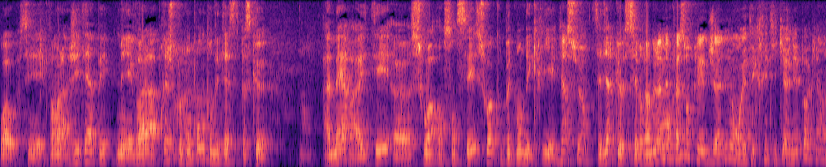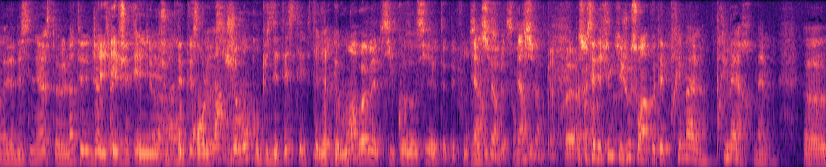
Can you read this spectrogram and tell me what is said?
Waouh, c'est. Enfin voilà, j'ai été happé. Mais voilà, après, je peux Ouais. comprendre qu'on déteste parce que. Non. Amer a été euh, soit encensé, soit complètement décrié. Bien sûr. C'est-à-dire que c'est De vraiment. la même façon que les Gialli ont été critiqués à l'époque. hein. Il y a des cinéastes, euh, l'intelligence Et, et je, et comprends largement qu'on puisse détester. C'est-à-dire que moi, Ouais, mais Psychose aussi a été défoncé Bien sûr, est sorti, bien sûr. donc après, Parce que c'est des films qui jouent sur un côté primal, primaire même. Euh,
